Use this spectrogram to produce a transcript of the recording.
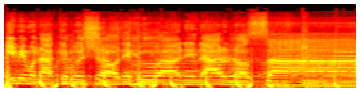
意味もなく無性に不安になるのさ。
